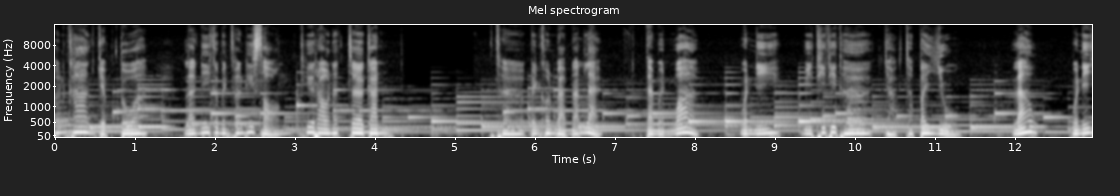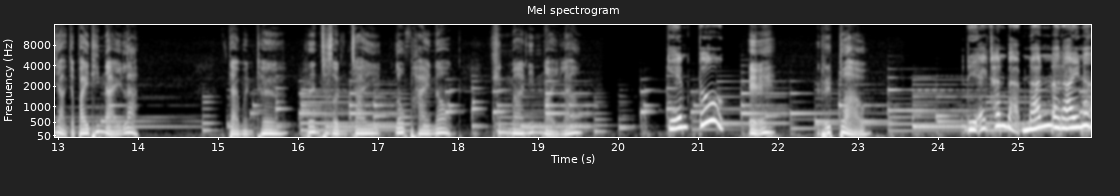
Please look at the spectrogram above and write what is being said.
ค่อนข้างเก็บตัว และนี่ก็เป็นครั้งที่สองที่เรานัดเจอกัน เธอเป็นคนแบบนั้นแหละ แต่เหมือนว่า วันนี้มีที่ที่เธออยากจะไปอยู่ แล้ววันนี้อยากจะไปที่ไหนล่ะ แต่เหมือนเธอเริ่มจะสนใจโลกภายนอกขึ้นมานิดหน่อยแล้ว เกมตู้เอ๋หรือเปล่ารีแอคชั่นแบบนั้นอะไรนะ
